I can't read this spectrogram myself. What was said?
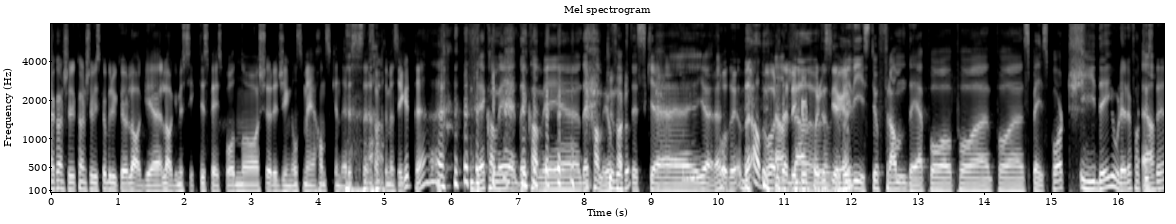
Ja, kanskje, kanskje vi skal bruke å lage, lage musikk til Spaceboden og kjøre jingles med hansken deres, eh, sakte, men sikkert. Det, Det kan vi, det kan vi, det kan vi jo faktisk uh, gjøre. det, det hadde vært Ja, veldig kult, faktisk. Vi viste jo fram det på, på, på Spaceport. I det gjorde dere faktisk Ja. det.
